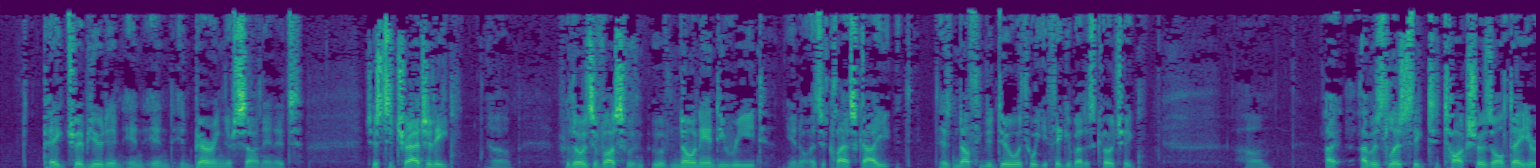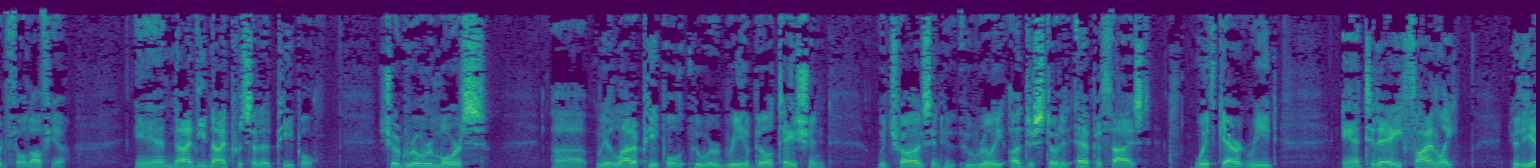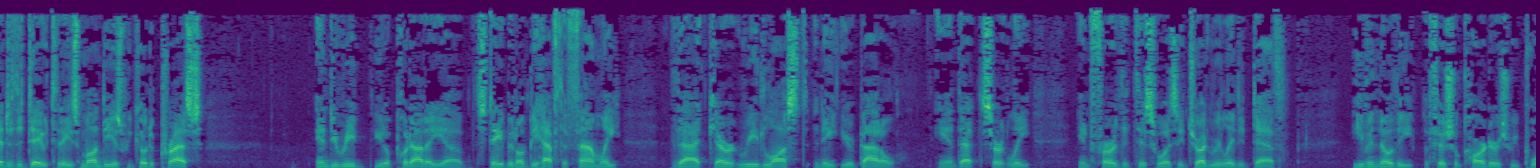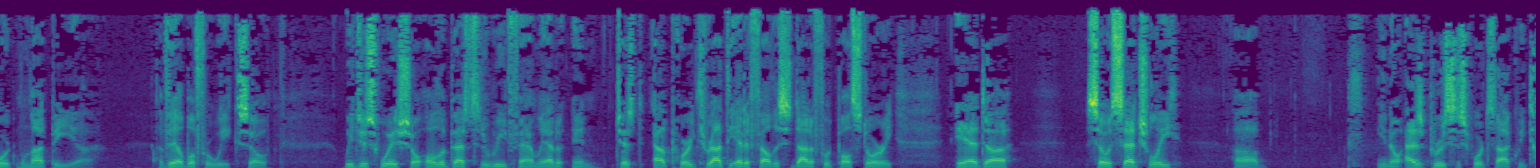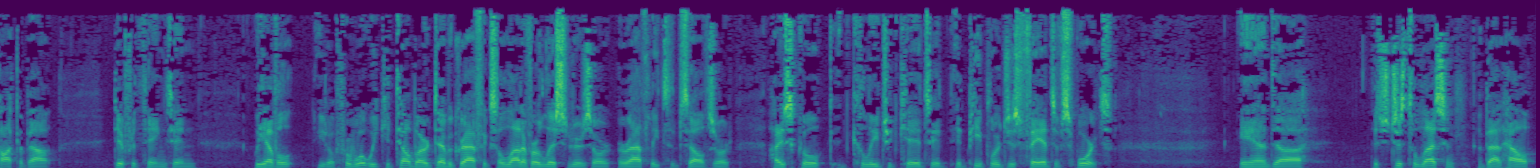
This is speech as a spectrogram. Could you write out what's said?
paying tribute and in, in, in, burying their son. And it's just a tragedy. Um, for those of us who have, known Andy Reid, you know, as a class guy, it has nothing to do with what you think about his coaching. Um, I, I was listening to talk shows all day here in Philadelphia, and 99% of the people showed real remorse. Uh, we had a lot of people who were rehabilitation with drugs and who, who really understood and empathized with Garrett Reid. And today, finally, near the end of the day, today's Monday, as we go to press, Andy Reid, you know, put out a uh, statement on behalf of the family that Garrett Reid lost an eight-year battle, and that certainly inferred that this was a drug-related death, even though the official coroner's report will not be uh, available for weeks. So we just wish all the best to the Reid family and just outpouring throughout the NFL. This is not a football story. And uh, so essentially, uh, you know, as Bruce the Sports Doc, we talk about different things and we have a, you know, for what we can tell by our demographics, a lot of our listeners are, are athletes themselves or high school, collegiate kids and, and people are just fans of sports. And, uh, it's just a lesson about how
